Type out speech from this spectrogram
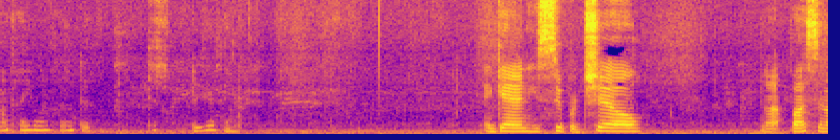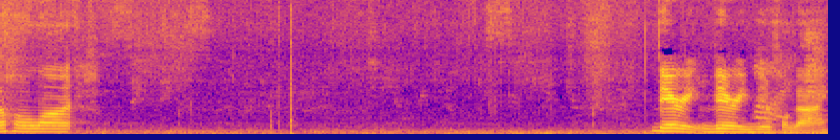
I'll tell you what I'm going to do. Just do your thing. Again, he's super chill, not fussing a whole lot. Very, very beautiful guy.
